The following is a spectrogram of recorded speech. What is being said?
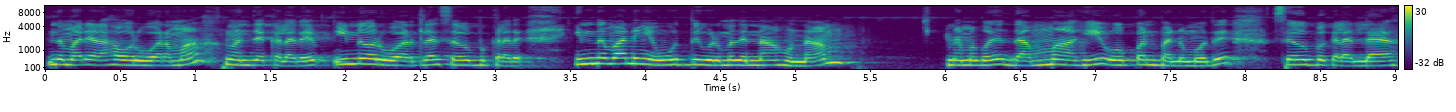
இந்த மாதிரி அழகாக ஒரு ஓரமாக மஞ்சள் கலரு இன்னொரு ஓரத்தில் சிவப்பு கலரு இந்த மாதிரி நீங்கள் ஊற்றி விடும்போது என்ன ஆகும்னா நமக்கு வந்து தம் ஆகி ஓப்பன் பண்ணும்போது சிவப்பு கலரில்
